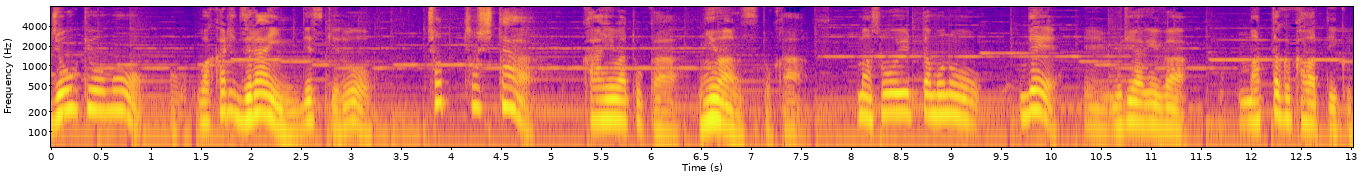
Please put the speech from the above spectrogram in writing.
状況も分かりづらいんですけどちょっとした会話とかニュアンスとかまあそういったもので、え売り上げが全く変わっていく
